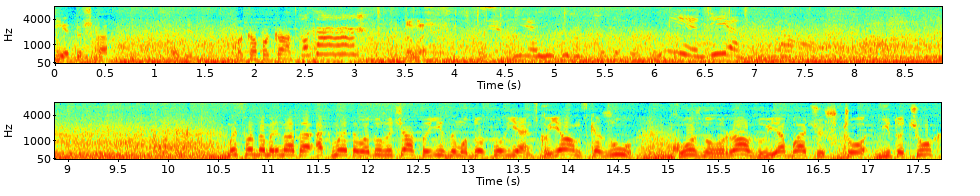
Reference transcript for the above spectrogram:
дедушка. Пока-пока. Пока. Давай. Нет, дед. Ми з фондом Ріната Ахметова дуже часто їздимо до Слов'янську. Я вам скажу, кожного разу я бачу, що діточок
